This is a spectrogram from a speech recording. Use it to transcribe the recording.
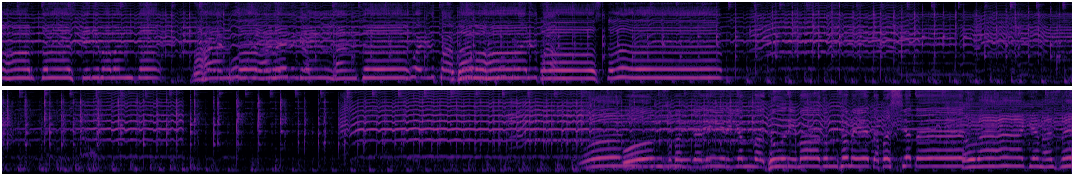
ముహూర్తో స్థితి మహాంతో అనుగృహంతో శుభ सुमङ्गलीर्यं वधूरिमागुं समेत पश्यत सौभाग्यमस्य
